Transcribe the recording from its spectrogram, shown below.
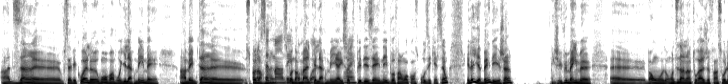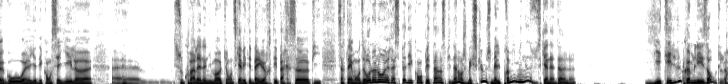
en disant euh, vous savez quoi là où on va envoyer l'armée mais en même temps euh, c'est pas normal c'est pas normal pourquoi. que l'armée aille Ouais. s'occuper des aînés il va falloir qu'on se pose des questions et là il y a bien des gens j'ai vu même, euh, euh, bon, on, on dit dans l'entourage de François Legault, euh, il y a des conseillers là, euh, sous le couvert de l'anonymat, qui ont dit qu'ils avaient été bien heurtés par ça, puis certains vont dire, oh non, non, un respect des compétences, puis non, non, je m'excuse, mais le premier ministre du Canada, là, il est élu comme les autres, là.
